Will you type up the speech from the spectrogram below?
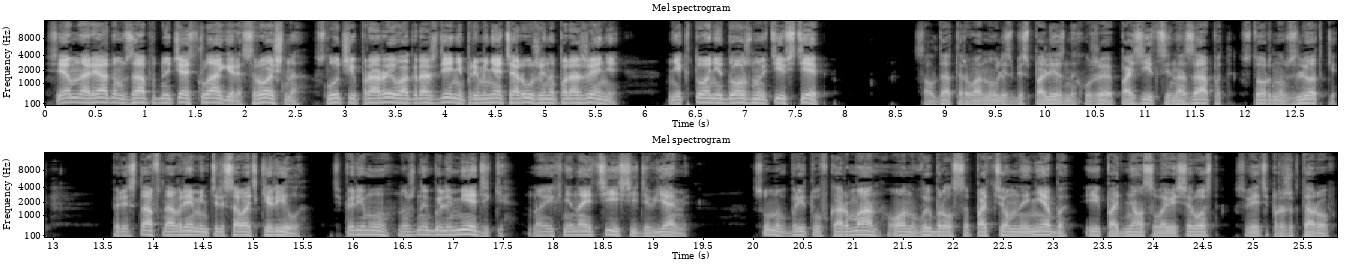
Всем нарядом в западную часть лагеря, срочно. В случае прорыва ограждений применять оружие на поражение. Никто не должен уйти в степь. Солдаты рванули с бесполезных уже позиций на запад, в сторону взлетки, перестав на время интересовать Кирилла. Теперь ему нужны были медики, но их не найти, сидя в яме. Сунув бритву в карман, он выбрался под темное небо и поднялся во весь рост в свете прожекторов.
